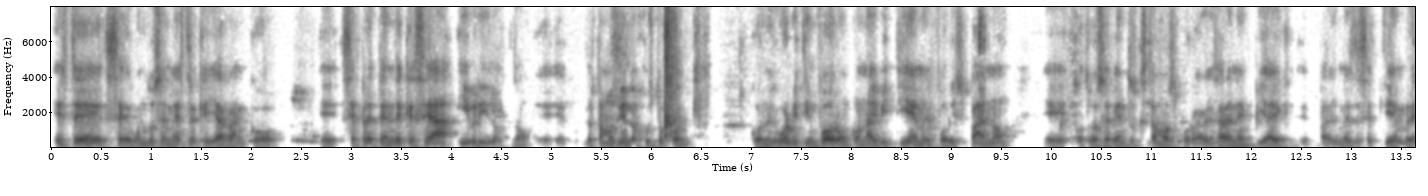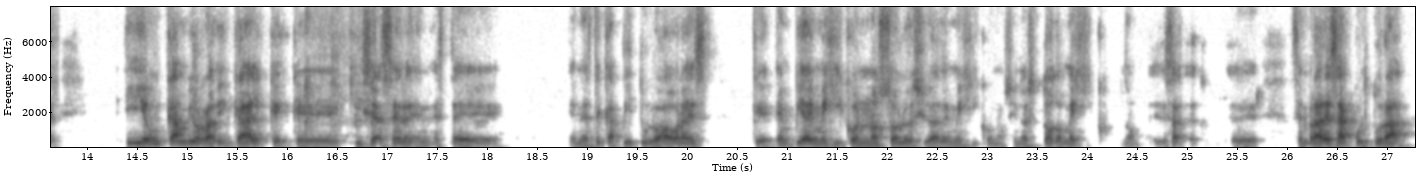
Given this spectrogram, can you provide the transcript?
este segundo semestre que ya arrancó, eh, se pretende que sea híbrido, ¿no? Eh, eh, lo estamos viendo justo con, con el World Meeting Forum, con IBTM, el Foro Hispano, otros eventos que estamos por organizar en MPI para el mes de septiembre, y un cambio radical que, que quise hacer en este, en este capítulo ahora es que MPI México no solo es Ciudad de México, ¿no? sino es todo México, ¿no? sembrar esa cultura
